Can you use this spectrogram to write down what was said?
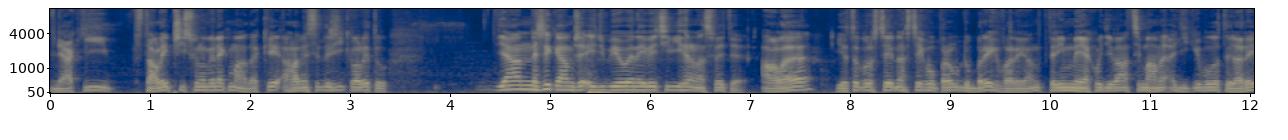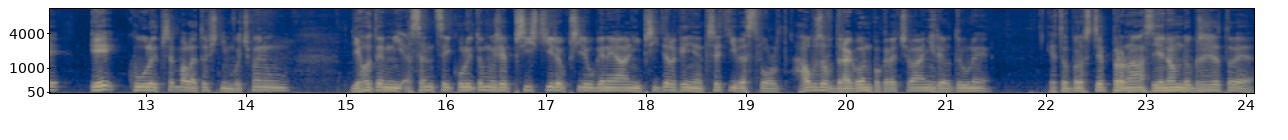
Nějaký stálý přísun novinek má taky a hlavně si drží kvalitu. Já neříkám, že HBO je největší výhra na světě, ale je to prostě jedna z těch opravdu dobrých variant, který my jako diváci máme a díky bohu ty dary, i kvůli třeba letošním Watchmenům, jeho temný esenci, kvůli tomu, že příští rok přijdou geniální přítelkyně, třetí Westworld, House of Dragon, pokračování hry o trůny. Je to prostě pro nás jenom dobře, že to je.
